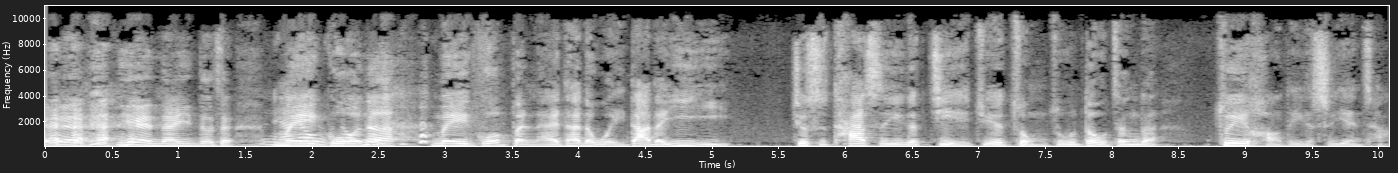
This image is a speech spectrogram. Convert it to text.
宁愿男女斗争。美国呢？美国本来它的伟大的意义，就是它是一个解决种族斗争的最好的一个实验场。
